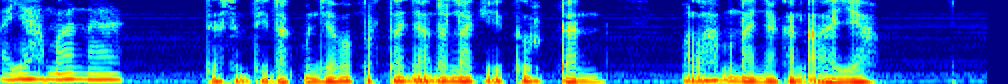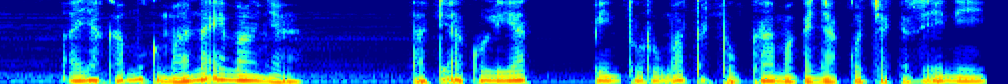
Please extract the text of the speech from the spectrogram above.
ayah mana? Jason tidak menjawab pertanyaan lelaki itu dan malah menanyakan ayah. Ayah kamu ke mana emangnya? Tadi aku lihat pintu rumah terbuka makanya aku cek ke sini.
